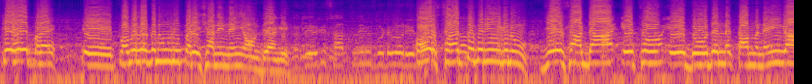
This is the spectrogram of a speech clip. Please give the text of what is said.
ਕਿਸੇ ਪਰ ਇਹ ਪਬਲਿਕ ਨੂੰ ਵੀ ਪਰੇਸ਼ਾਨੀ ਨਹੀਂ ਆਉਣ ਦਿਆਂਗੇ। ਗੁਰਦੇਵ ਜੀ 7 ਦੀ ਫੋਟੋ ਰੇਲ ਔਰ 7 ਤਰੀਕ ਨੂੰ ਜੇ ਸਾਡਾ ਇਥੋਂ ਇਹ ਦੋ ਦਿਨ ਕੰਮ ਨਹੀਂਗਾ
